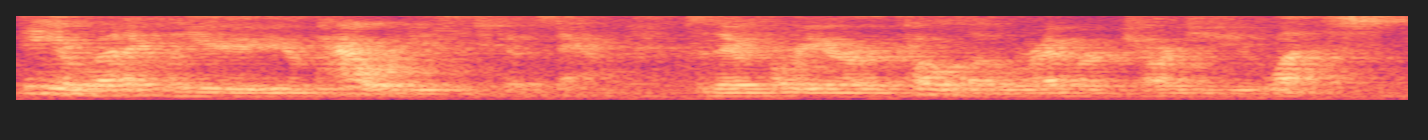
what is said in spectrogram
theoretically, your, your power usage goes down. So therefore, your colo, wherever, charges you less.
